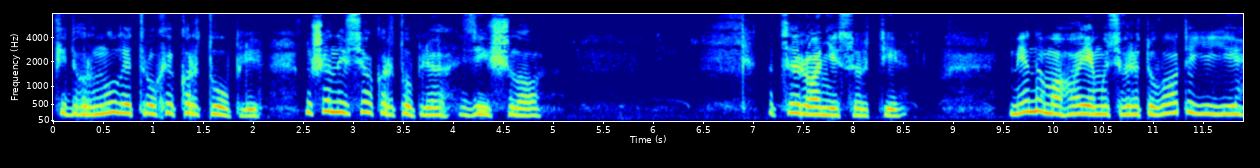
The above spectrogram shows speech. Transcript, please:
підгорнули трохи картоплі. Ну, ще не вся картопля зійшла. Це ранні сорти. Ми намагаємось врятувати її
